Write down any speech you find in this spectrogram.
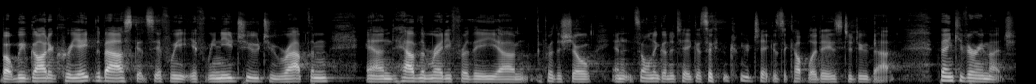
But we've got to create the baskets if we, if we need to, to wrap them and have them ready for the, um, for the show. And it's only going to take us, take us a couple of days to do that. Thank you very much.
